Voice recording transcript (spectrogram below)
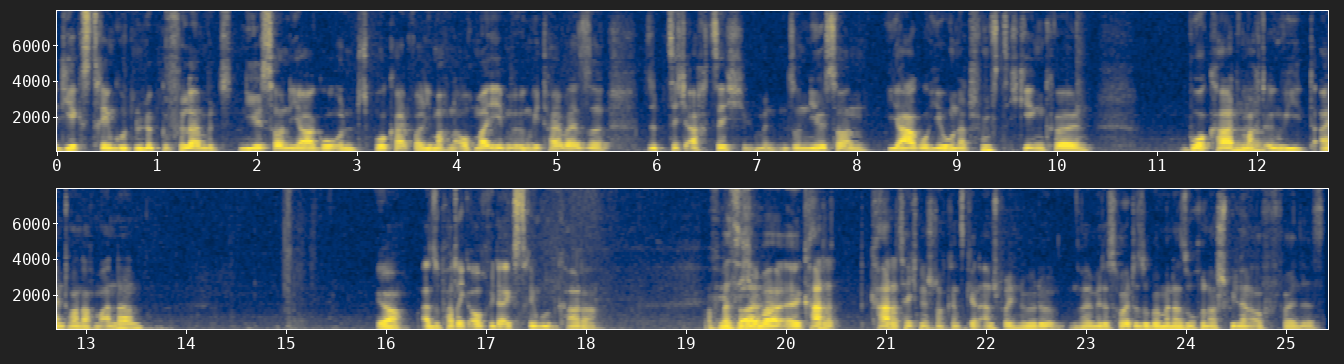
die extrem guten Lückenfüller mit Nilsson, Iago und Burkhardt, weil die machen auch mal eben irgendwie teilweise 70, 80. Mit so Nilsson, Iago hier 150 gegen Köln. Burkhardt ja. macht irgendwie ein Tor nach dem anderen. Ja, also Patrick auch wieder extrem guten Kader. Was Fall. ich aber äh, Kader, kadertechnisch noch ganz gern ansprechen würde, weil mir das heute so bei meiner Suche nach Spielern aufgefallen ist,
